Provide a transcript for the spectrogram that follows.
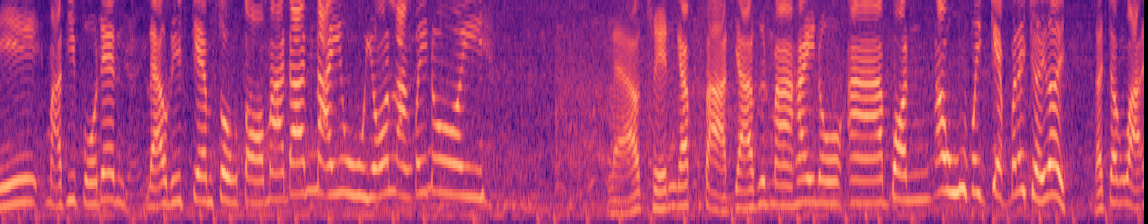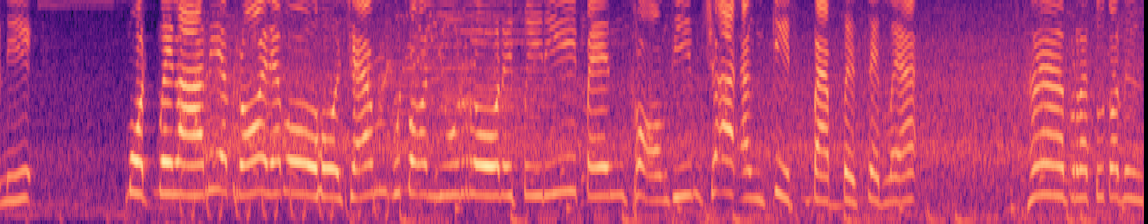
นี้มาที่โฟเดนแล้วริชเจมส่งต่อมาด้านในอูย้อนหลังไปหน่อย แล้วเทรนต์ครับสาดยาวขึ้นมาให้โนอาบอลเอาไปเก็บมาได้เฉยเลย และจังหวะนี้ หมดเวลาเรียบร้อยแล้วโอ้โหแชมป์ฟุตบอลยูโรในปีนี้เป็นของทีมชาติอังกฤษแบบเบ็ดเสร็จเลยฮะ5ประตูต่อหนึ่ง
